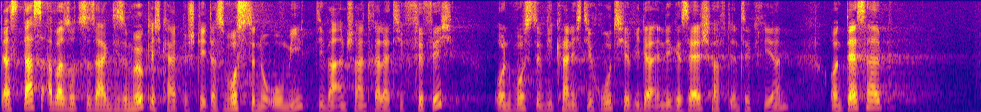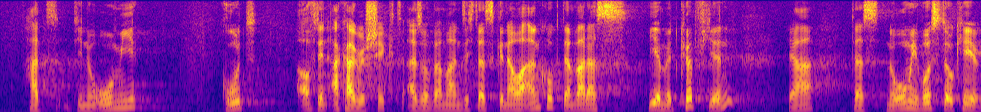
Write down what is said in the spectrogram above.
Dass das aber sozusagen diese Möglichkeit besteht, das wusste Naomi, die war anscheinend relativ pfiffig und wusste, wie kann ich die Ruth hier wieder in die Gesellschaft integrieren. Und deshalb hat die Naomi Ruth auf den Acker geschickt. Also wenn man sich das genauer anguckt, dann war das hier mit Köpfchen, ja, dass Naomi wusste, okay,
